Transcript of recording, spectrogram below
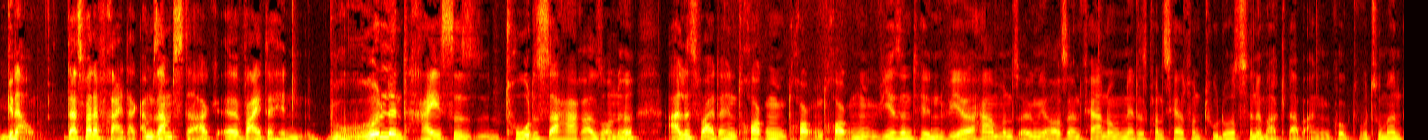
Genau. Das war der Freitag. Am Samstag äh, weiterhin brüllend heiße Todes-Sahara-Sonne. Alles weiterhin trocken, trocken, trocken. Wir sind hin. Wir haben uns irgendwie aus der Entfernung ein nettes Konzert von Tudor Cinema Club angeguckt, wozu man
